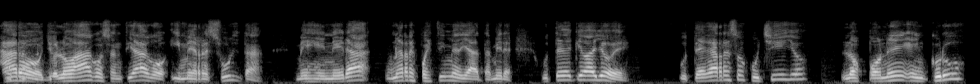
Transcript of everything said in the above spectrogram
Claro, yo lo hago, Santiago, y me resulta, me genera una respuesta inmediata. Mire, usted ve que va a llover, usted agarra esos cuchillos, los pone en cruz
